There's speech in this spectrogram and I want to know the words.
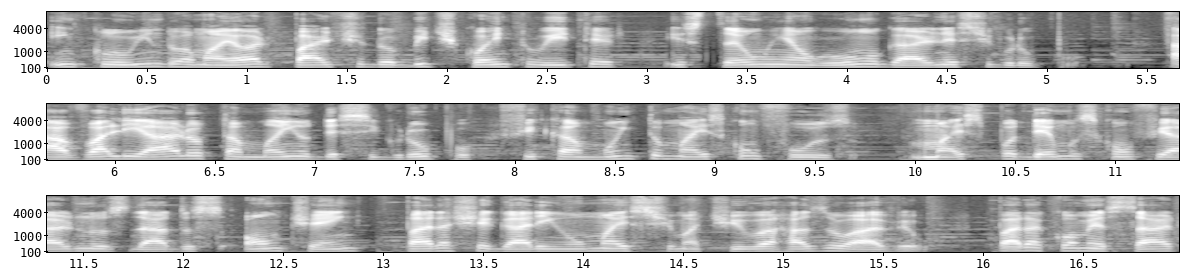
incluindo a maior parte do Bitcoin Twitter, estão em algum lugar neste grupo. Avaliar o tamanho desse grupo fica muito mais confuso, mas podemos confiar nos dados on-chain para chegar em uma estimativa razoável. Para começar,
